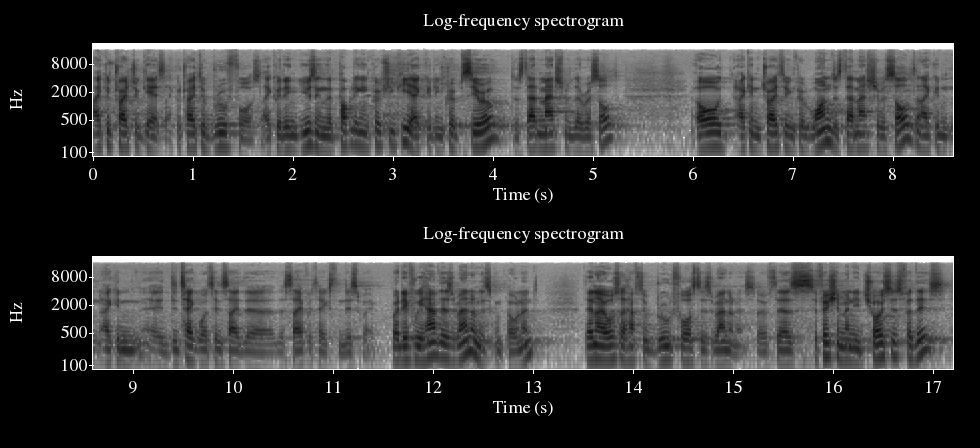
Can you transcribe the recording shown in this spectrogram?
I could try to guess. I could try to brute force. I could, using the public encryption key, I could encrypt 0. Does that match with the result? Or I can try to encrypt one, does that match the result? And I can, I can uh, detect what's inside the, the ciphertext in this way. But if we have this randomness component, then I also have to brute force this randomness. So if there's sufficient many choices for this,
